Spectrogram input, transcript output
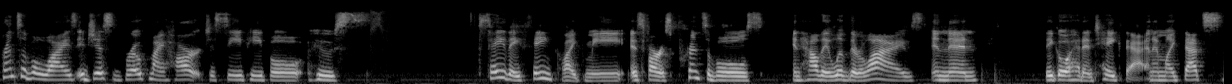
principle wise, it just broke my heart to see people who s- say they think like me as far as principles and how they live their lives, and then they go ahead and take that. And I'm like, that's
